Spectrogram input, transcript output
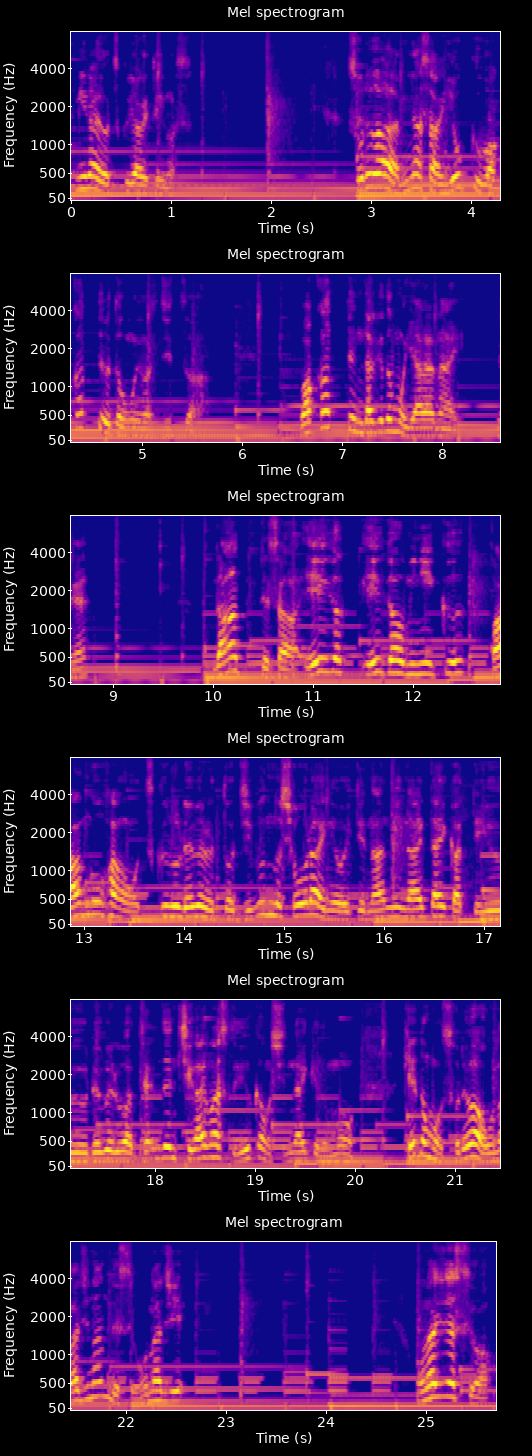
未来を作り上げています。それは皆さんよく分かってると思います、実は。分かってんだけどもやらない。ね。だってさ映画映画を見に行く？晩ご飯を作るレベルと自分の将来において何になりたいかっていうレベルは全然違いますと言うかもしれないけどもけどもそれは同じなんですよ。同じ。同じですよ。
